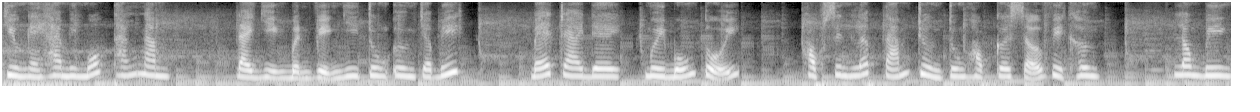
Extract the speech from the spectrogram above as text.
Chiều ngày 21 tháng 5, đại diện Bệnh viện Nhi Trung ương cho biết, bé trai D, 14 tuổi, học sinh lớp 8 trường trung học cơ sở Việt Hưng, Long Biên,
